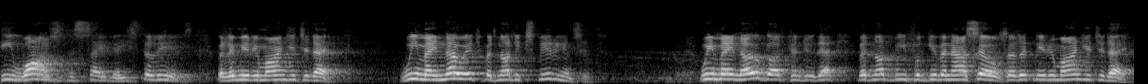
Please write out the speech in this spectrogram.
He was the Savior. He still is. But let me remind you today we may know it, but not experience it. We may know God can do that, but not be forgiven ourselves. So let me remind you today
